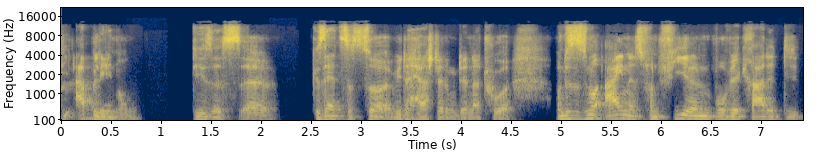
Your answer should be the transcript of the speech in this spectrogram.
die Ablehnung dieses äh, Gesetzes zur Wiederherstellung der Natur. Und es ist nur eines von vielen, wo wir gerade die,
